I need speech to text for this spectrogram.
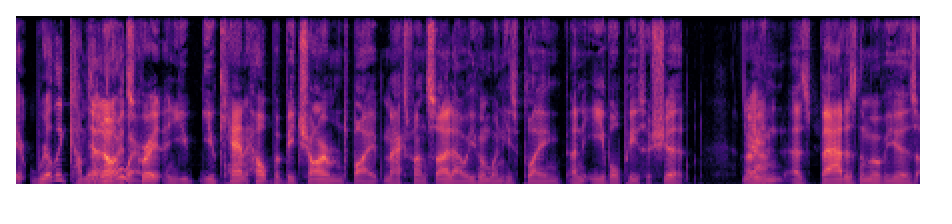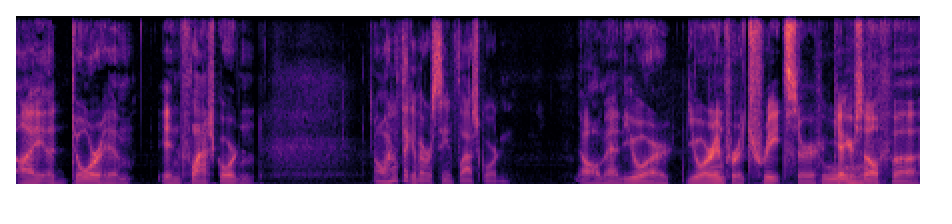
It really comes yeah, out no, of nowhere. it's great, and you you can't help but be charmed by Max von Sydow, even when he's playing an evil piece of shit. Yeah. I mean, as bad as the movie is, I adore him in Flash Gordon. Oh, I don't think I've ever seen Flash Gordon. Oh man, you are you are in for a treat, sir. Ooh. Get yourself uh,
